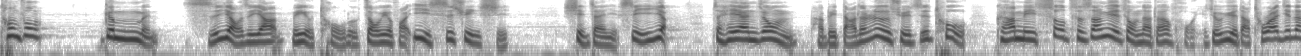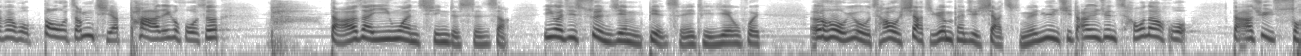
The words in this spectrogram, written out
通风根本死咬着牙没有透露赵月华一丝讯息。现在也是一样，在黑暗中，他被打得热血直吐。可他每受刺伤越重，那团火也就越大。突然间，那团火暴涨起来，啪的一个火舌，啪。打在殷万清的身上，殷万清瞬间变成一团烟灰，而后又朝夏景渊喷去。夏景渊运气大圆圈朝那火打去，唰，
